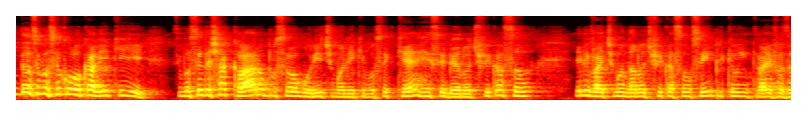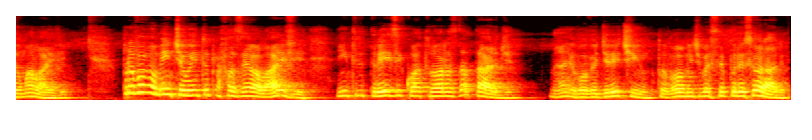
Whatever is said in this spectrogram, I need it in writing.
Então, se você colocar ali que, se você deixar claro para o seu algoritmo ali que você quer receber a notificação, ele vai te mandar notificação sempre que eu entrar e fazer uma live. Provavelmente eu entro para fazer a live entre 3 e 4 horas da tarde. Né? Eu vou ver direitinho. Provavelmente vai ser por esse horário.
